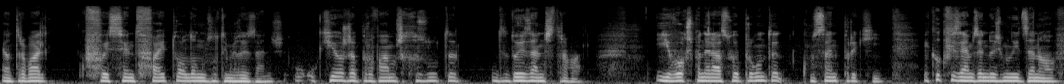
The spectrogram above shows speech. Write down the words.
é um trabalho que foi sendo feito ao longo dos últimos dois anos. O, o que hoje aprovamos resulta de dois anos de trabalho. E eu vou responder à sua pergunta começando por aqui. Aquilo que fizemos em 2019 eh,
